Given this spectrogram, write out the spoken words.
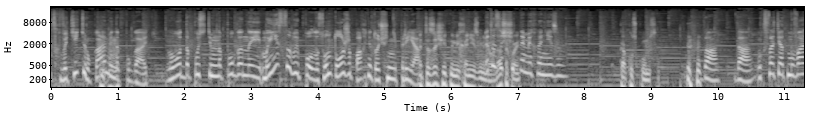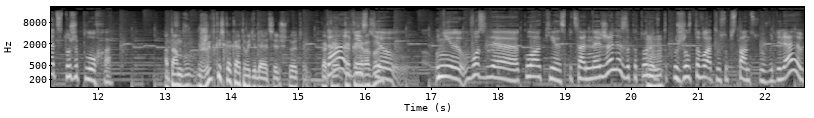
Схватить руками, угу. напугать. Ну вот, допустим, напуганный маисовый полос, он тоже пахнет очень неприятно. Это защитный механизм него, Это да, защитный такой? механизм. Как у скунса. Да, да. Ну, кстати, отмывается тоже плохо. А там жидкость какая-то выделяется или что это? Какая, да, какая есть аэрозоль? У нее возле клоаки специальные железы, которые mm-hmm. такую желтоватую субстанцию выделяют.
